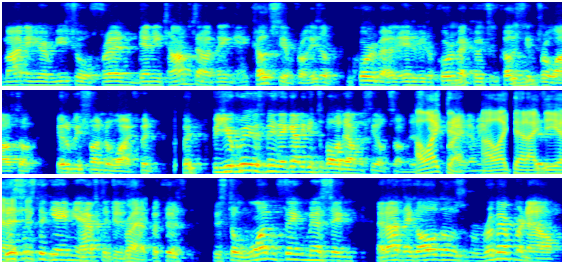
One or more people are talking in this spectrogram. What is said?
mine and your mutual friend Denny Thompson, I think, coached him for. He's a quarterback, individual quarterback coach who coached him for a while. So it'll be fun to watch. But but but you agree with me? They got to get the ball down the field some. I like game, that. right? I mean, I like that idea. This, I think, is the game you have to do Right. that because it's the one thing missing. And I think all those. Remember now,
